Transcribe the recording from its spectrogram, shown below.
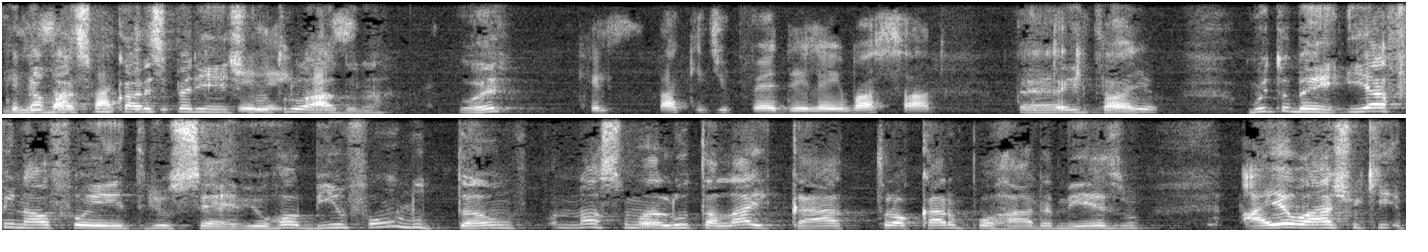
Ainda mais com um cara experiente do outro lado, né? Oi? Aquele ataque de pé dele é embaçado. É, então. Muito bem, e a final foi entre o Sérvio e o Robinho, foi um lutão, nossa, uma luta lá e cá, trocaram porrada mesmo. Aí eu acho que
